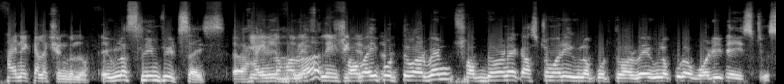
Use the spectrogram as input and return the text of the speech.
হাইনেক কালেকশনগুলো এগুলো স্লিম ফিট সাইজ হাইনিক হবে সবাই। পড়তে পারবেন সব ধরনের কাস্টমারই এগুলো পড়তে পারবে। এগুলো পুরো বডিটা স্টিচ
